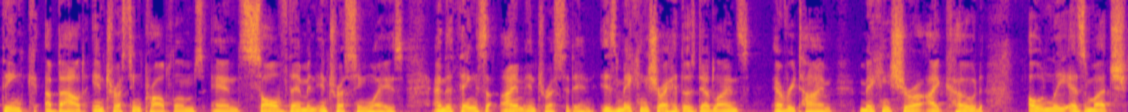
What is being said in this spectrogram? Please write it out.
think about interesting problems and solve them in interesting ways. And the things that I'm interested in is making sure I hit those deadlines every time, making sure I code only as much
